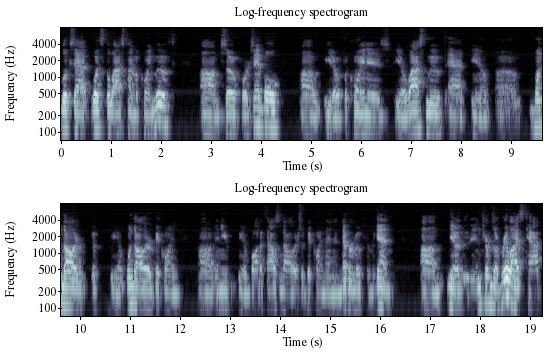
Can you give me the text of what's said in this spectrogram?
looks at what's the last time a coin moved. Um, so for example, uh, you know, if a coin is, you know, last moved at, you know, uh, one dollar, you know, one dollar Bitcoin uh, and you you know bought a thousand dollars of Bitcoin then and never moved them again, um, you know, in terms of realized cap,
